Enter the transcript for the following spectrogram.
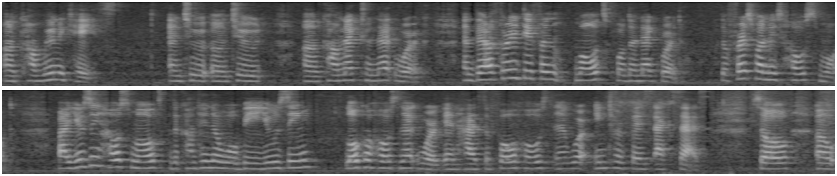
uh, communicates and to, uh, to uh, connect to network. And there are three different modes for the network. The first one is host mode. By using host mode, the container will be using localhost network and has the full host network interface access. So uh,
